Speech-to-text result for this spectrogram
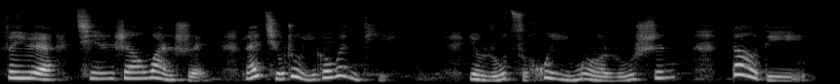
飞越千山万水来求助一个问题，又如此讳莫如深，到底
